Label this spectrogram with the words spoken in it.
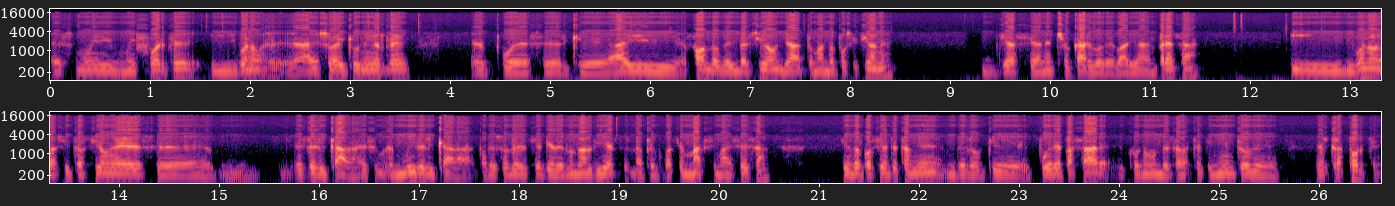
es muy muy fuerte y bueno, a eso hay que unirle pues el que hay fondos de inversión ya tomando posiciones, ya se han hecho cargo de varias empresas y, bueno, la situación es eh, es delicada, es, muy delicada, por eso le decía que del 1 al 10 la preocupación máxima es esa, siendo conscientes también de lo que puede pasar con un desabastecimiento de- del transporte.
